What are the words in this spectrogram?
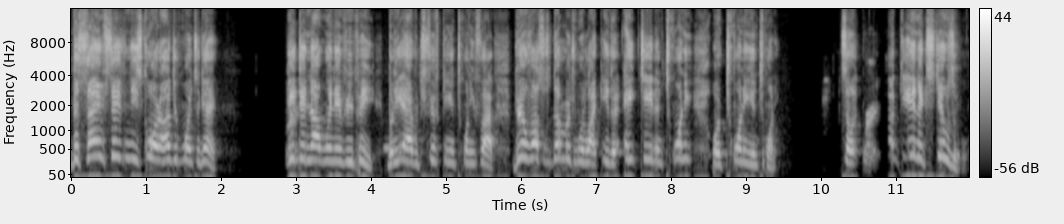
the same season he scored 100 points a game. He did not win MVP, but he averaged 50 and 25. Bill Russell's numbers were like either 18 and 20 or 20 and 20. So Right. inexcusable.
